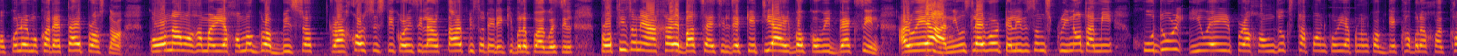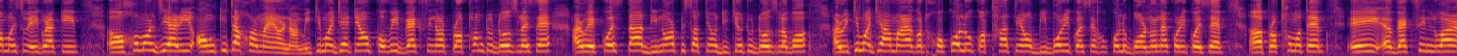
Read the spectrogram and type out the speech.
সকলোৰে মুখত এটাই প্ৰশ্ন কৰোণা মহামাৰীয়ে সমগ্ৰ বিশ্বত ত্ৰাসৰ সৃষ্টি কৰিছিল আৰু তাৰ পিছতে দেখিবলৈ পোৱা গৈছিল প্ৰতিজনে আশাৰে বাট চাইছিল যে কেতিয়া আহিব ক'ভিড ভেকচিন আৰু এয়া নিউজ লাইভৰ টেলিভিশ্যন স্ক্ৰীণত আমি সুদূৰ ইউ এ ইৰ পৰা সংযোগ স্থাপন কৰি আপোনালোকক দেখুৱাবলৈ সক্ষম হৈছোঁ। এইগৰাকী অসমৰ জীয়াৰী অংকিতা শৰ্মায়ৰ নাম। ইতিমধ্যে তেওঁ ক'ভিড ভেকচিনৰ প্ৰথমটো ড'জ লৈছে আৰু একৈছটা দিনৰ পিছত তেওঁ দ্বিতীয়টো ড'জ ল'ব। আৰু ইতিমধ্যে আমাৰ আগত সকলো কথা তেওঁ বিৱৰি কৈছে সকলো বৰ্ণনা কৰি কৈছে। প্ৰথমতে এই ভেকচিন লোৱাৰ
